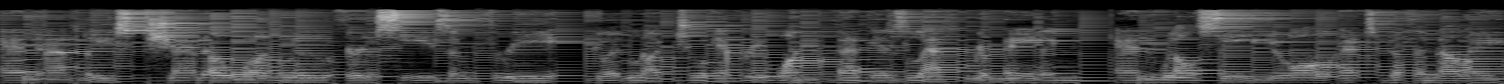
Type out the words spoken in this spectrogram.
and at least Shadow won Luther season 3. Good luck to everyone that is left remaining, and we'll see you all at the finale.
